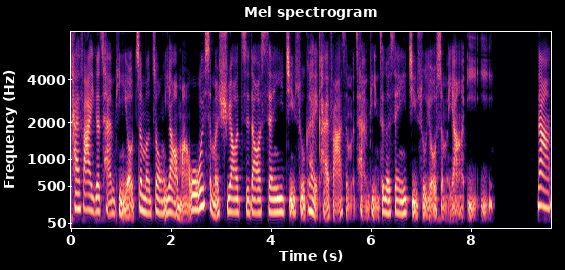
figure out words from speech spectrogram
开发一个产品有这么重要吗？我为什么需要知道生医技术可以开发什么产品？这个生医技术有什么样的意义？那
